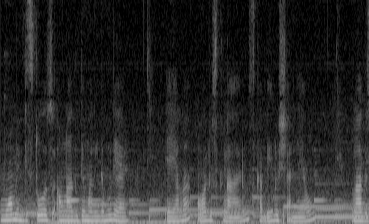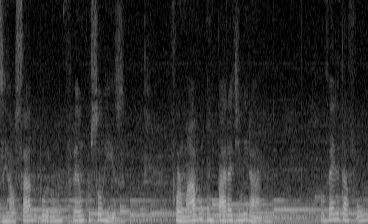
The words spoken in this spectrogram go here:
Um homem vistoso ao lado de uma linda mulher. Ela, olhos claros, cabelo chanel, lábios realçados por um franco sorriso, formavam um par admirável. O velho Tafu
